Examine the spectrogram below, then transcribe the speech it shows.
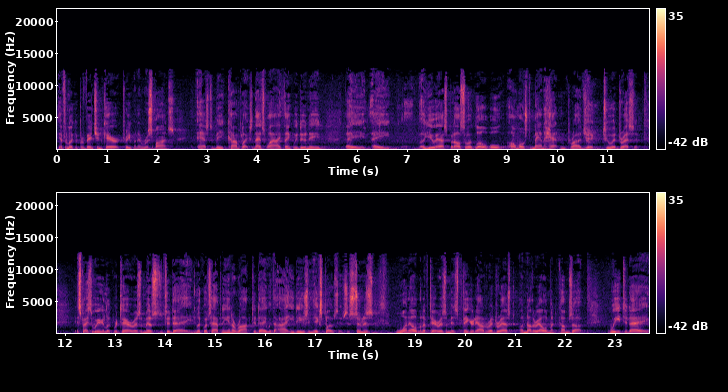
You have to look at prevention, care, treatment, and response. It has to be complex. And that's why I think we do need a, a, a U.S., but also a global, almost Manhattan project to address it. Especially where you look where terrorism is today. You look what's happening in Iraq today with the IEDs and the explosives. As soon as one element of terrorism is figured out or addressed, another element comes up. We today,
